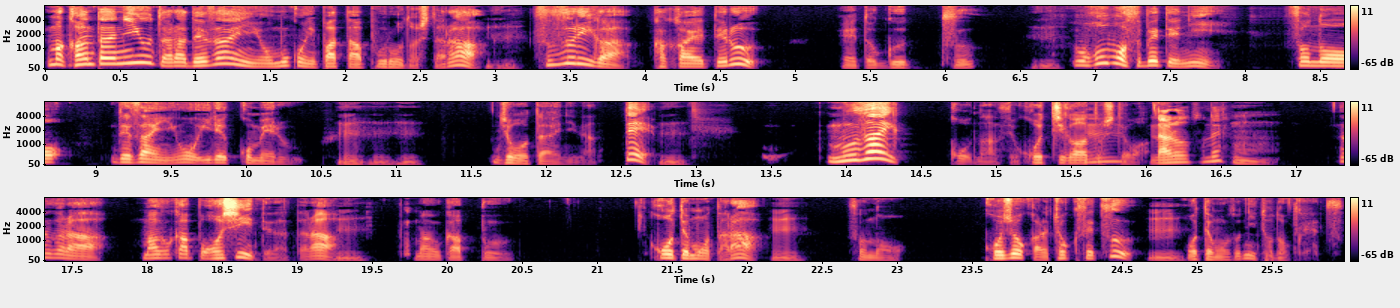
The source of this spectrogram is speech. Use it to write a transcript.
まあ簡単に言うたらデザインを向こうにパッとアップロードしたら、うんすずりが抱えてる、えっと、グッズ、うんほぼ全てにそのデザインを入れ込める。状態になって、うん無在庫なんですよ、こっち側としては。なるほどね。うんだから、マグカップ欲しいってなったら、うん。マグカップ買うてもうたら、うん。その工場から直接うん。お手元に届くやつ。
